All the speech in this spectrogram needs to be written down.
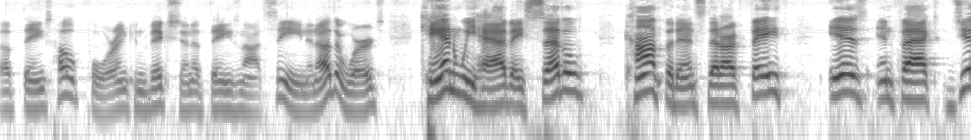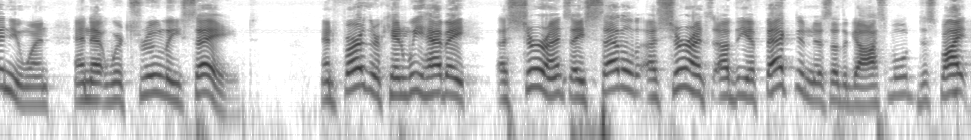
of things hoped for and conviction of things not seen? In other words, can we have a settled confidence that our faith is in fact genuine and that we're truly saved? And further, can we have a, assurance, a settled assurance of the effectiveness of the gospel despite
